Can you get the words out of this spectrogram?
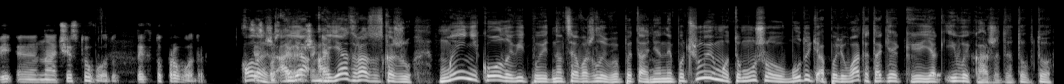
е, на чисту воду тих, хто проводив. Олеж, а я, а я зразу скажу: ми ніколи відповідь на це важливе питання не почуємо, тому що будуть апелювати так, як, як і ви кажете. Тобто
